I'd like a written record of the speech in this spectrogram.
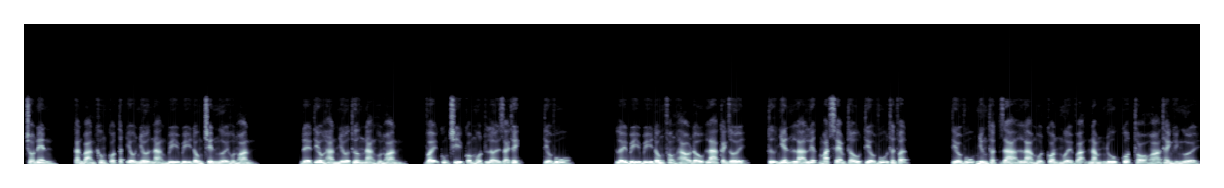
Cho nên, căn bản không có tất yếu nhớ nàng bị bị đông trên người hồn hoàn. Để tiêu hàn nhớ thương nàng hồn hoàn, vậy cũng chỉ có một lời giải thích, tiểu vũ. Lấy bị bị đông phong hào đấu la cảnh giới, tự nhiên là liếc mắt xem thấu tiểu vũ thân phận. Tiểu vũ nhưng thật ra là một con mười vạn năm nhu cốt thỏ hóa thành hình người.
